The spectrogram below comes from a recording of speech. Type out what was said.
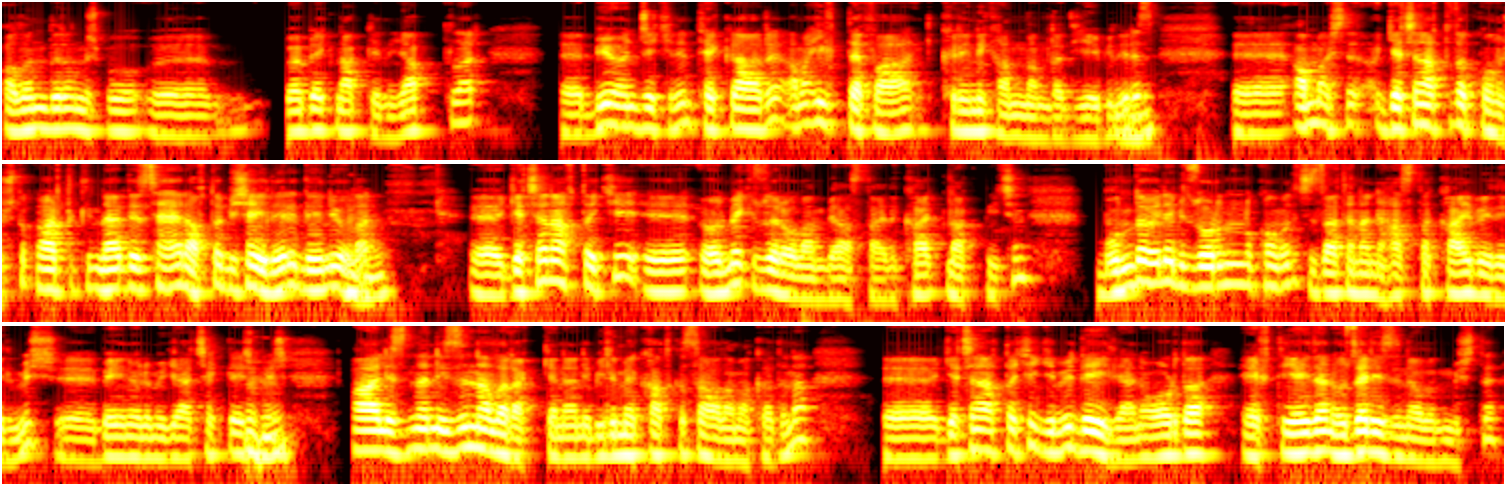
alındırılmış bu e, böbrek naklini yaptılar. E, bir öncekinin tekrarı ama ilk defa klinik anlamda diyebiliriz. E, ama işte geçen hafta da konuştuk. Artık neredeyse her hafta bir şeyleri deniyorlar. Hı hı. E, geçen haftaki e, ölmek üzere olan bir hastaydı kalp nakli için. Bunda öyle bir zorunluluk olmadığı için zaten hani hasta kaybedilmiş, e, beyin ölümü gerçekleşmiş. Hı Ailesinden izin alarak gene hani bilime katkı sağlamak adına e, geçen haftaki gibi değil. Yani orada FDA'den özel izin alınmıştı.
